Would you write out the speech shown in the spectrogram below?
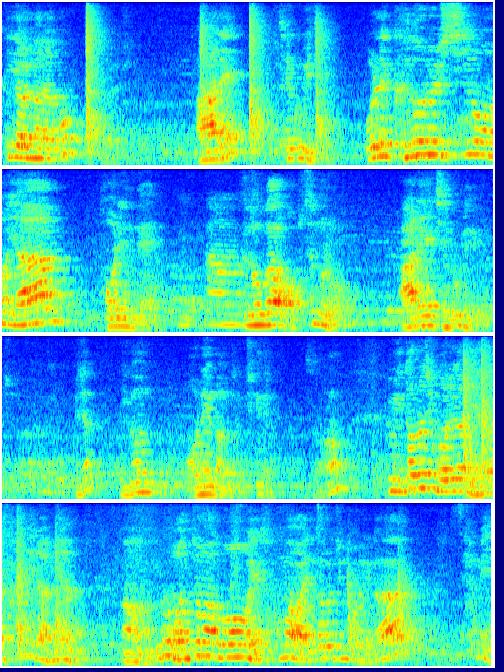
그게 얼마라고? R의 제곱이지. 원래 근호를 씌워야 벌인데, 아, 근호가 없으므로 R의 제곱이 되겠죠. 그죠? 이건 원의 방정식이 돼요. 그래서 그럼 이 떨어진 거리가 얘가 3이라면 어, 이거 원점하고 x, y 떨어진 거리가 3이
